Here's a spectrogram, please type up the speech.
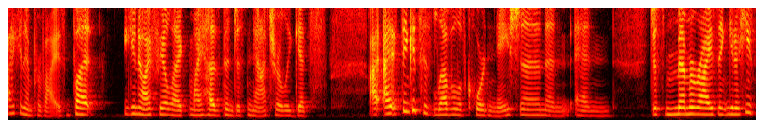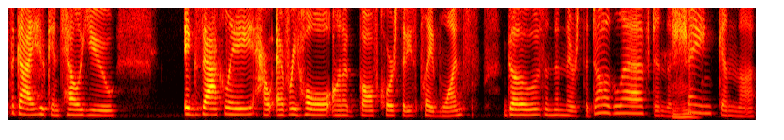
I can improvise, but you know, I feel like my husband just naturally gets. I, I think it's his level of coordination and and just memorizing. You know, he's the guy who can tell you exactly how every hole on a golf course that he's played once goes, and then there's the dog left and the shank and the,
